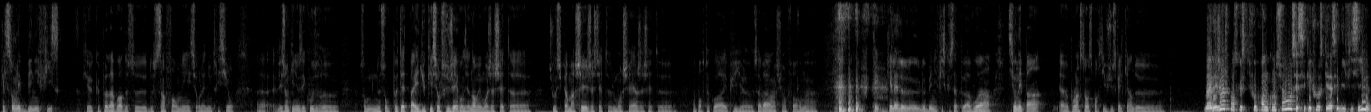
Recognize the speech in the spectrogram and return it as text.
quels sont les bénéfices que, que peuvent avoir de se- de s'informer sur la nutrition? Euh, Les gens qui nous écoutent euh, sont- ne sont peut-être pas éduqués sur le sujet, ils vont dire non mais moi j'achète, euh, je vais au supermarché, j'achète le moins cher, j'achète n'importe quoi et puis ça va, hein, je suis en forme. quel, est le, le bénéfice que ça peut avoir? Si on n'est pas pour l'instant un sportif, juste quelqu'un de... Bah déjà, je pense que ce qu'il faut prendre conscience, et c'est quelque chose qui est assez difficile,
